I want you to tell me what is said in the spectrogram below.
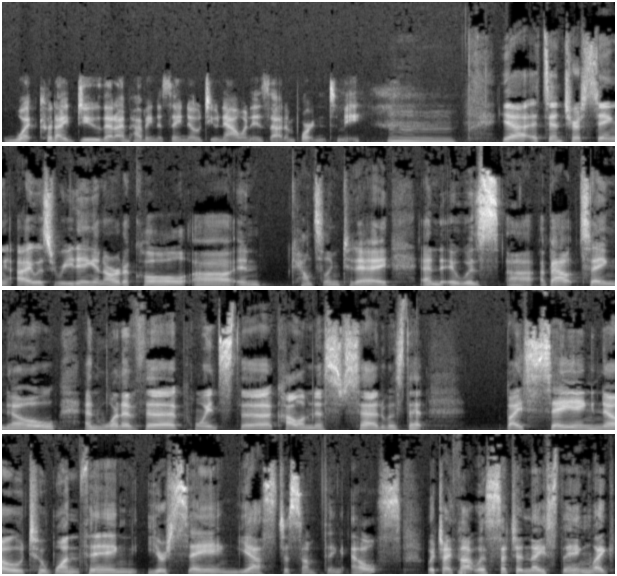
what could I do that I'm having to say no to now? And is that important to me? Yeah, it's interesting. I was reading an article uh, in counseling today, and it was uh, about saying no. And one of the points the columnist said was that by saying no to one thing, you're saying yes to something else, which I thought was such a nice thing. Like,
